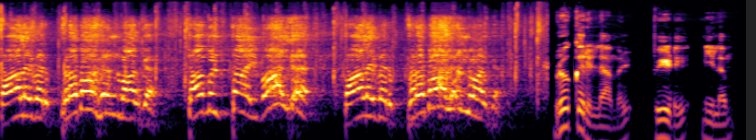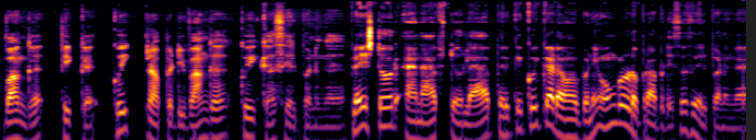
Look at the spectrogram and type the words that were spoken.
தலைவர் பிரபாகரன் வாழ்க! தமிழ் தாய் வாழ்க! தலைவர் பிரபாகரன் வாழ்க! புரோக்கர் இல்லாமல் வீடு நிலம் வாங்க விற்க குயிக் ப்ராப்பர்ட்டி வாங்க குயிக்காக சேல் பண்ணுங்க. ப்ளே ஸ்டோர் அண்ட் ஆப் ஸ்டோரில் ஆப் இருக்குது குயிக்காக டவுன்லோட் பண்ணி உங்களோட ப்ராப்பர்ட்டிஸை சேல் பண்ணுங்கள்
